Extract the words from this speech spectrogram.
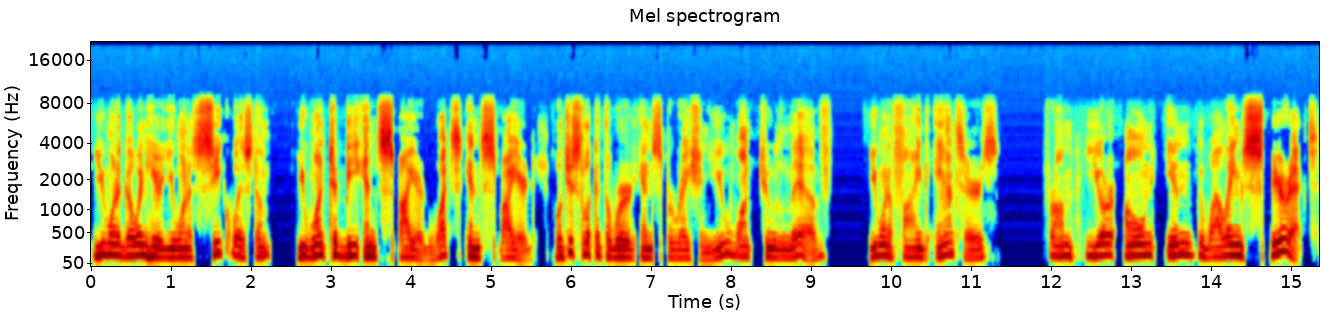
You want to go in here you want to seek wisdom you want to be inspired. What's inspired? Well just look at the word inspiration. You want to live you want to find answers from your own indwelling spirit.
